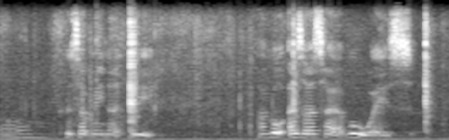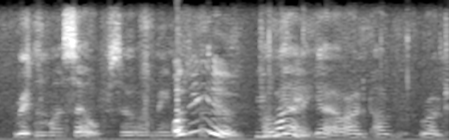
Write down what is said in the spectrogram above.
Oh. because I mean, the, I've as I say, I've always written myself. So I mean, Oh, do you? You oh write? yeah, yeah. I, I've wrote.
